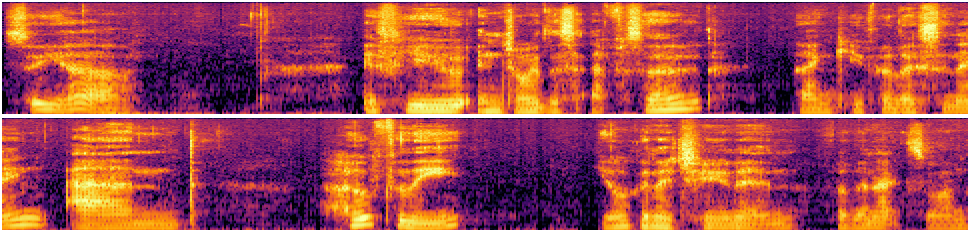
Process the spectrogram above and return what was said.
so yeah, if you enjoyed this episode, thank you for listening, and hopefully you're gonna tune in for the next one.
